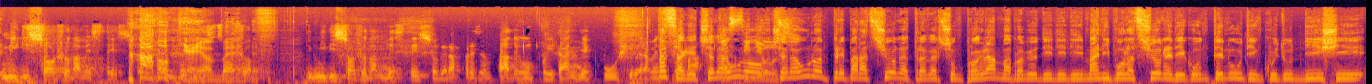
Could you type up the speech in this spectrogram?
mi dissocio da me stesso. Ah, ok, va bene mi dissocio dal me stesso che rappresentate con quei tagli e cuci veramente. Pensa che ce n'è, uno, ce n'è, uno, in preparazione attraverso un programma proprio di, di, di, manipolazione dei contenuti in cui tu dici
